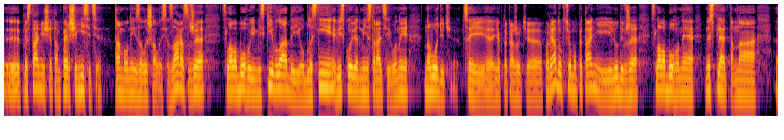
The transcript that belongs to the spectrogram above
е, пристаніще там перші місяці, там вони і залишалися. Зараз вже, слава Богу, і міські влади, і обласні військові адміністрації вони наводять цей, е, як то кажуть, е, порядок в цьому питанні, і люди вже, слава Богу, не, не сплять там на е,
